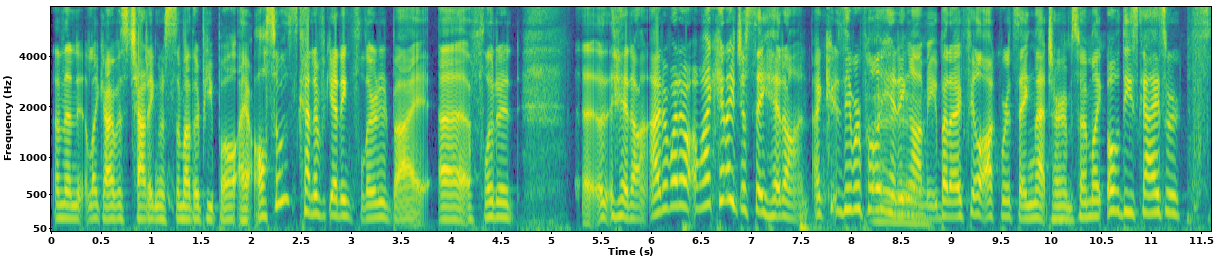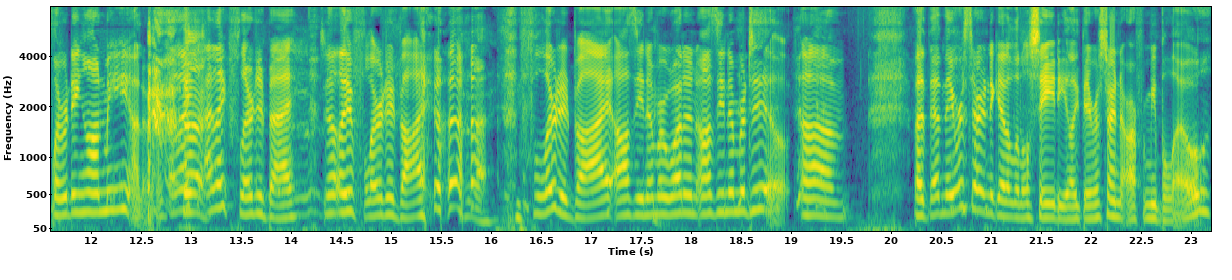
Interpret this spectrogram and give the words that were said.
and then like I was chatting with some other people. I also was kind of getting flirted by uh flirted uh, hit on. I don't, I don't why can't I just say hit on? I could, they were probably hitting on me, but I feel awkward saying that term. So I'm like, oh, these guys were flirting on me. I don't know. I like, I like flirted by. Really flirted by, flirted by Aussie number one and Aussie number two. Um, but then they were starting to get a little shady. Like they were starting to offer me below,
